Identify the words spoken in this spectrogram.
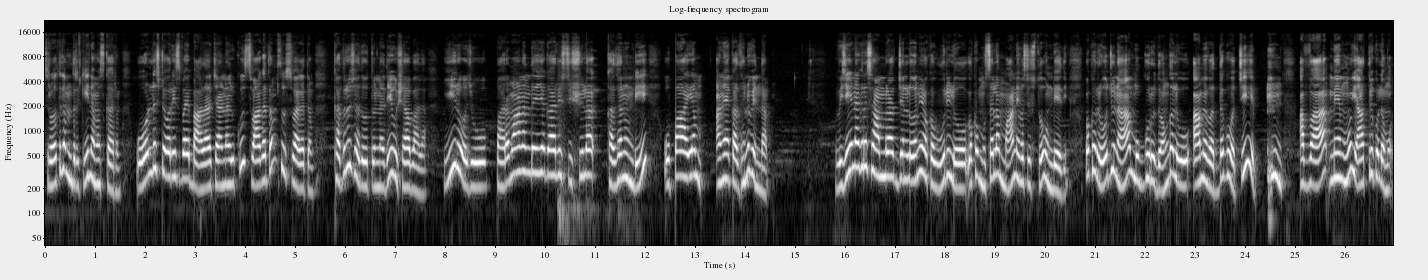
శ్రోతలందరికీ నమస్కారం. ఓల్డ్ స్టోరీస్ బై బాలా ఛానల్కు స్వాగతం సుస్వాగతం. కథలు చదువుతున్నది ఉషాబాల ఈరోజు పరమానందయ్య గారి శిష్యుల కథ నుండి ఉపాయం అనే కథను విందాం. విజయనగర సామ్రాజ్యంలోని ఒక ఊరిలో ఒక ముసలమ్మ నివసిస్తూ ఉండేది. ఒక రోజున ముగ్గురు దొంగలు ఆమె వద్దకు వచ్చి అవ్వ మేము యాత్రికులము.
